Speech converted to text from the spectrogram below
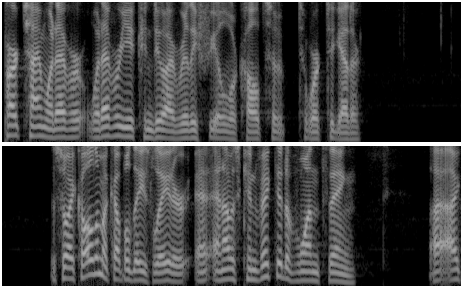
part time, whatever, whatever you can do, I really feel we're called to, to work together. So I called him a couple days later, and, and, I was convicted of one thing. I, I,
